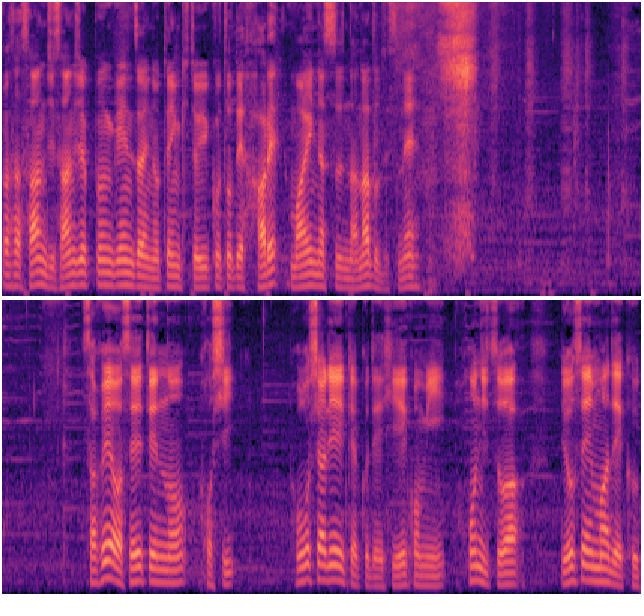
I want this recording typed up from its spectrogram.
朝3時30分現在の天気ということで晴れマイナス7度ですね。昨夜は晴天の星。放射冷却で冷え込み本日は稜線までくっ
